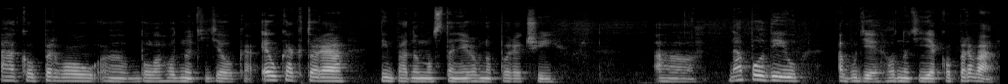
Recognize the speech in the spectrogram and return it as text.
a ako prvou e, bola hodnotiteľka Euka, ktorá tým pádom ostane rovno po reči na pódiu a bude hodnotiť ako prvá.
